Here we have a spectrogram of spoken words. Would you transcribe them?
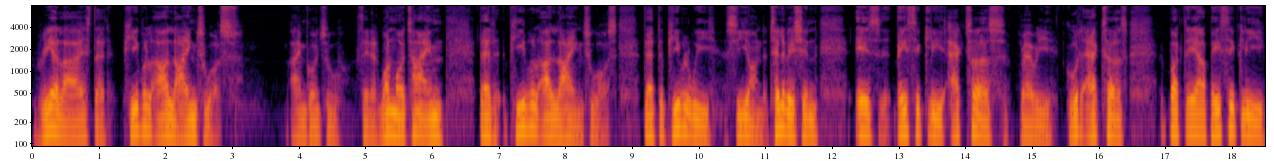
realize that people are lying to us. I'm going to say that one more time that people are lying to us, that the people we see on the television is basically actors, very good actors, but they are basically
